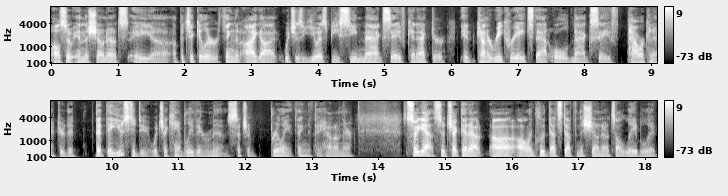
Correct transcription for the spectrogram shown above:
also in the show notes a uh, a particular thing that I got, which is a USB C MagSafe connector. It kind of recreates that old MagSafe power connector that that they used to do, which I can't believe they removed. Such a brilliant thing that they had on there. So yeah, so check that out. Uh, I'll include that stuff in the show notes. I'll label it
